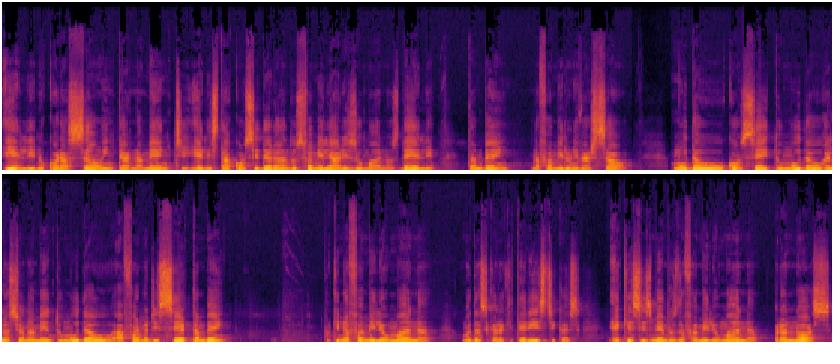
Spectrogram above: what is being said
ele no coração internamente, ele está considerando os familiares humanos dele também na família universal. Muda o conceito, muda o relacionamento, muda o, a forma de ser também. Porque na família humana, uma das características é que esses membros da família humana, para nós,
